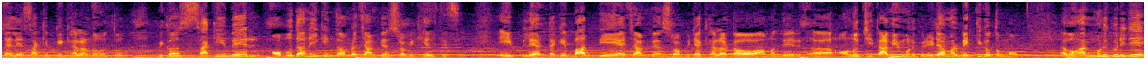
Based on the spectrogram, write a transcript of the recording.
তাহলে সাকিবকে খেলানো হতো। বিকজ সাকিবের অবদানেই কিন্তু আমরা চ্যাম্পিয়ন্স ট্রফি খেলতেছি। এই প্লেয়ারটাকে বাদ দিয়ে চ্যাম্পিয়ন্স ট্রফিটা খেলাটাও আমাদের অনুচিত। আমি মনে করি, এটা আমার ব্যক্তিগত মত। এবং আমি মনে করি যে,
